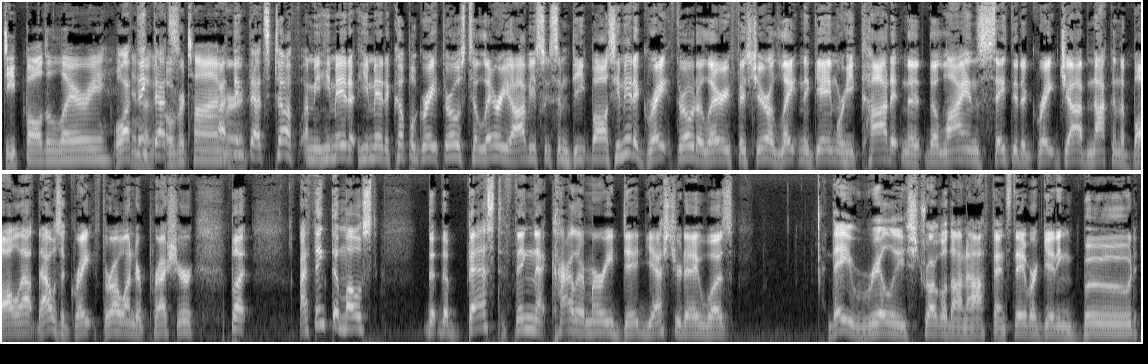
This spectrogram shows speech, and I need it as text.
Deep ball to Larry. Well, I think that's overtime. I or? think that's tough. I mean, he made a, he made a couple great throws to Larry. Obviously, some deep balls. He made a great throw to Larry Fitzgerald late in the game where he caught it, and the, the Lions safety did a great job knocking the ball out. That was a great throw under pressure. But I think the most the, the best thing that Kyler Murray did yesterday was they really struggled on offense. They were getting booed.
